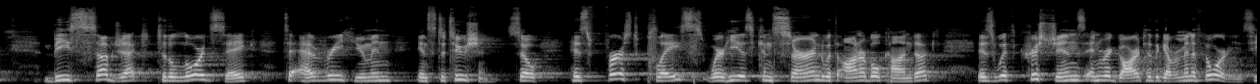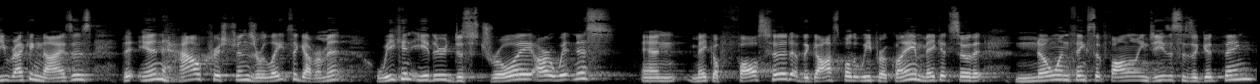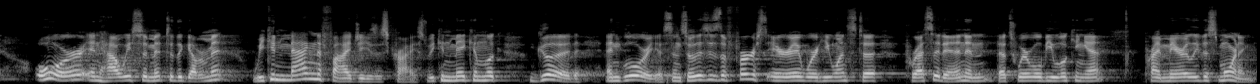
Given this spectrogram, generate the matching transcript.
be subject to the Lord's sake to every human institution. So his first place where he is concerned with honorable conduct is with Christians in regard to the government authorities. He recognizes that in how Christians relate to government, we can either destroy our witness and make a falsehood of the gospel that we proclaim, make it so that no one thinks that following Jesus is a good thing, or in how we submit to the government, we can magnify Jesus Christ. We can make him look good and glorious. And so this is the first area where he wants to press it in, and that's where we'll be looking at primarily this morning.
